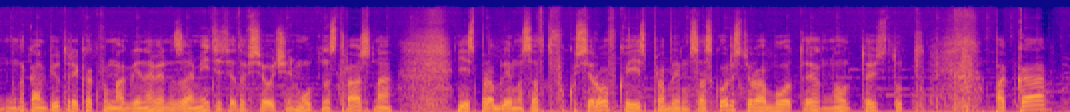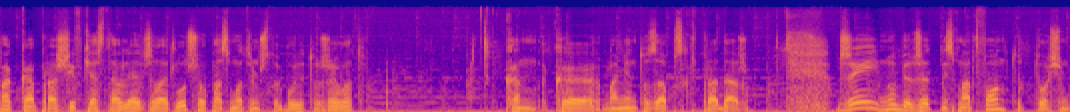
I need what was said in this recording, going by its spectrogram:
на компьютере, как вы могли, наверное, заметить, это все очень мутно, страшно. Есть проблемы с автофокусировкой, есть проблемы со скоростью работы. Ну, то есть тут пока, пока прошивки оставляют желать лучшего. Посмотрим, что будет уже вот к, к моменту запуска в продажу. J, ну, бюджетный смартфон, тут, в общем,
